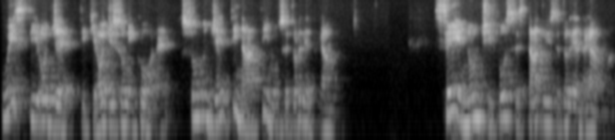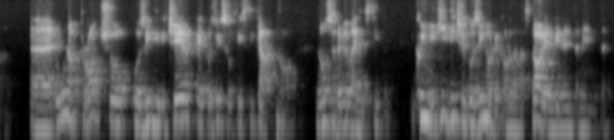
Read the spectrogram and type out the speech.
Questi oggetti che oggi sono icone sono oggetti nati in un settore di alta gamma. Se non ci fosse stato il settore di alta gamma, eh, un approccio così di ricerca e così sofisticato non sarebbe mai esistito. Quindi chi dice così non ricorda la storia, evidentemente.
